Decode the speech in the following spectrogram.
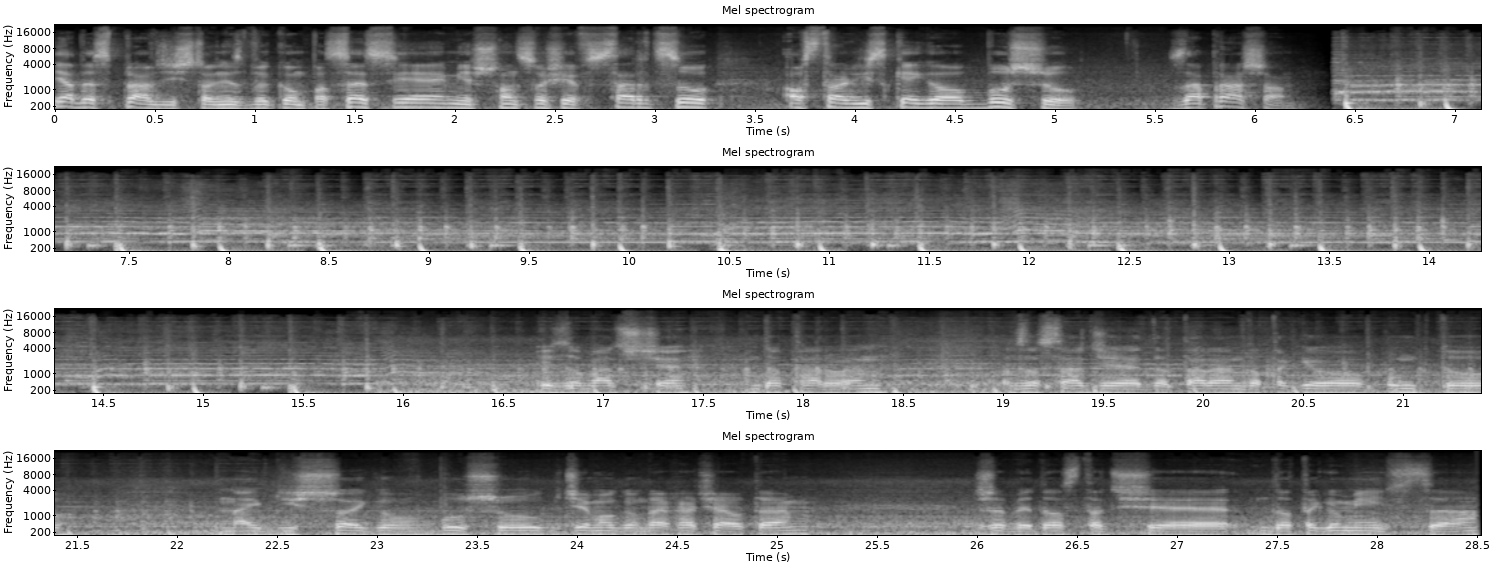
Jadę sprawdzić tą niezwykłą posesję mieszczącą się w sercu australijskiego buszu. Zapraszam. Zobaczcie, dotarłem. W zasadzie dotarłem do takiego punktu najbliższego w buszu, gdzie mogą dojechać autem, żeby dostać się do tego miejsca.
